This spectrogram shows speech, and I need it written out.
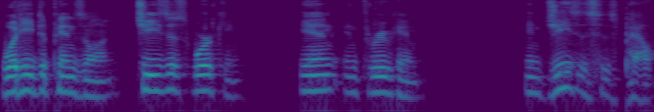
what he depends on Jesus working in and through him in Jesus' power.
